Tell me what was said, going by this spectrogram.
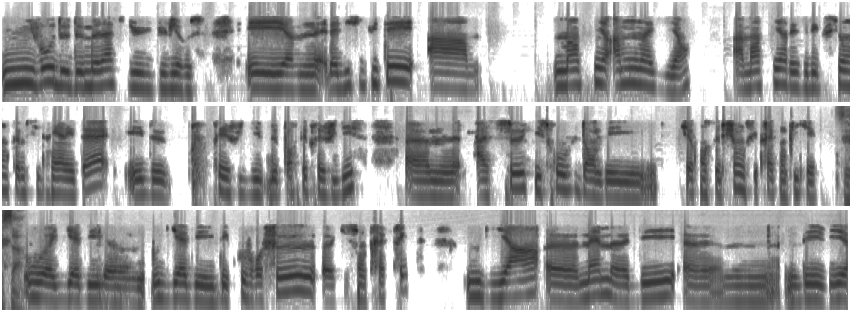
niveau de, de menace du, du, virus. Et la difficulté à maintenir, à mon avis, hein, à maintenir les élections comme si de rien n'était et de préjudice, de porter préjudice à ceux qui se trouvent dans des circonscriptions où c'est très compliqué. C'est ça. Où euh, il y a des euh, où il y a des, des couvre-feux euh, qui sont très stricts, où il y a même des des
